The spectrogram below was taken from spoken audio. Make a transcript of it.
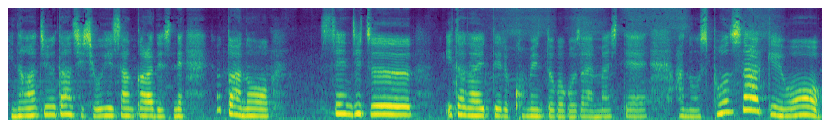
火縄中男子翔平さんからですね、ちょっとあの、先日いただいてるコメントがございまして、あの、スポンサー券を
